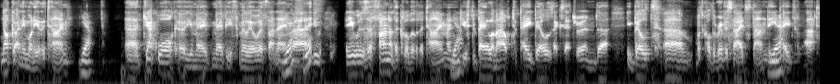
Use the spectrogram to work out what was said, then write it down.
not got any money at the time. yeah. Uh, Jack Walker, you may may be familiar with that name. Yes, uh. He, he was a fan of the club at the time and Yeah. used to bail them out to pay bills, etc. And uh, he built um, what's called the Riverside Stand. He Yeah. paid for that,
